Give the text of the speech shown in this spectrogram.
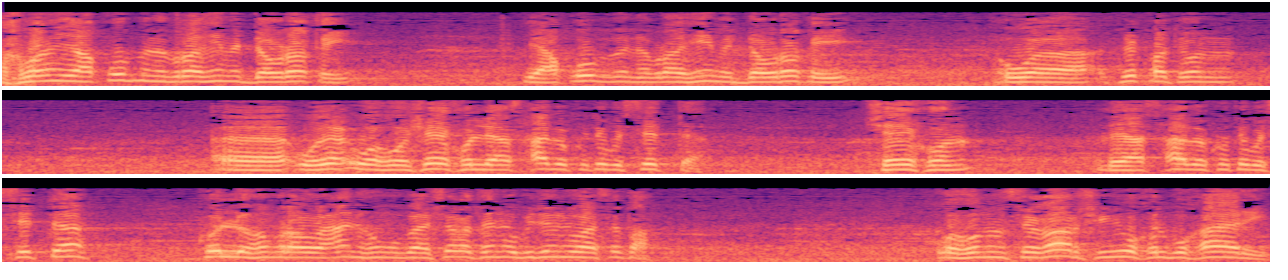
أخبرني يعقوب بن إبراهيم الدورقي. يعقوب بن إبراهيم الدورقي هو ثقة آه، وهو شيخ لأصحاب الكتب الستة. شيخ لأصحاب الكتب الستة كلهم رووا عنه مباشرة وبدون واسطة. وهو من صغار شيوخ البخاري.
